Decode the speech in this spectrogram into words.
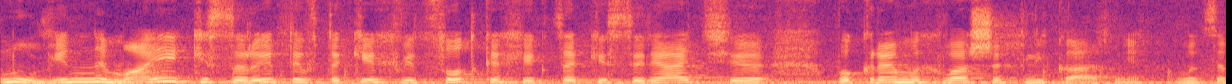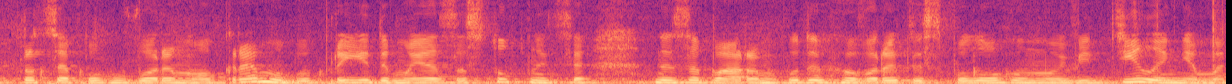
ну він не має кисерити в таких відсотках, як це кисерять е, в окремих ваших лікарнях. Ми це про це поговоримо окремо, бо приїде моя заступниця незабаром, буде говорити з пологовими відділеннями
